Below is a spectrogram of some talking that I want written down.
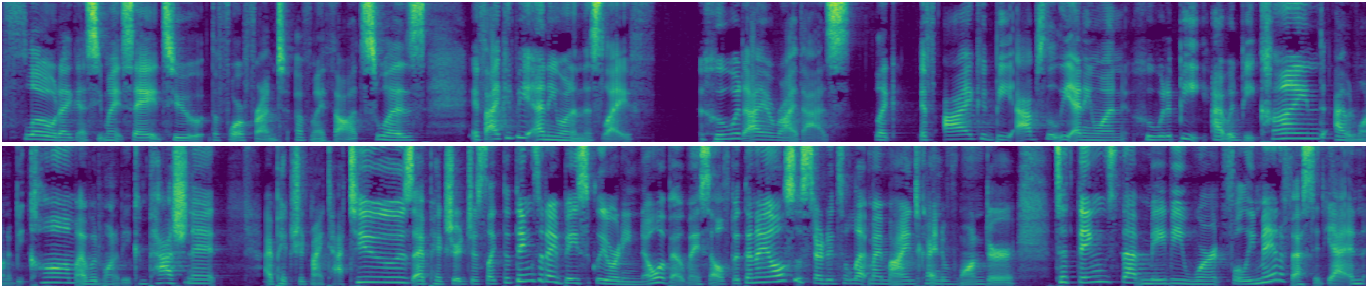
flowed, I guess you might say, to the forefront of my thoughts was if I could be anyone in this life, who would I arrive as? Like, if I could be absolutely anyone, who would it be? I would be kind. I would want to be calm. I would want to be compassionate. I pictured my tattoos. I pictured just like the things that I basically already know about myself. But then I also started to let my mind kind of wander to things that maybe weren't fully manifested yet. And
